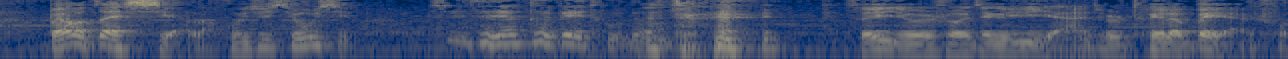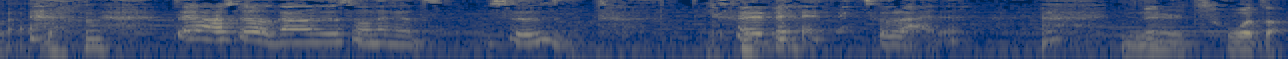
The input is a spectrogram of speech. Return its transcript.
不要再写了，回去休息吧。所以才叫推背图的。对。所以就是说，这个预言就是推了背而出来的。对啊，所以我刚刚就说那个是推背出来的。你那是搓澡。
